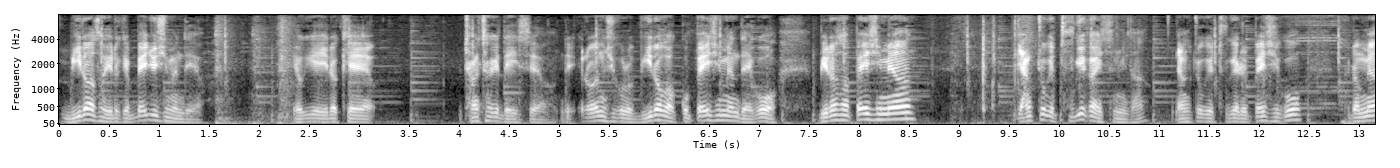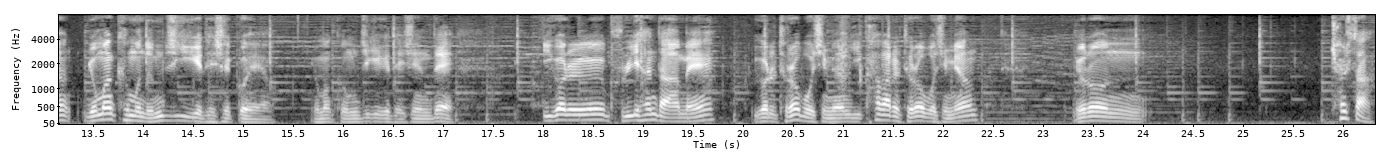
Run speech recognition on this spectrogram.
밀어서 이렇게 빼주시면 돼요. 여기에 이렇게 장착이 되어 있어요. 이런 식으로 밀어 갖고 빼시면 되고 밀어서 빼시면 양쪽에 두 개가 있습니다. 양쪽에 두 개를 빼시고 그러면 요만큼은 움직이게 되실 거예요. 요만큼 움직이게 되시는데 이거를 분리한 다음에 이거를 들어보시면 이 카바를 들어보시면 요런 철사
